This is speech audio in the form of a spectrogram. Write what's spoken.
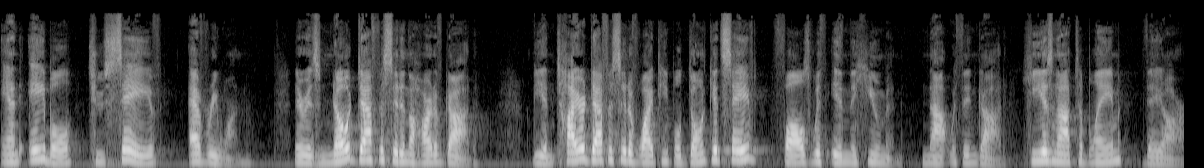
and able to save everyone. There is no deficit in the heart of God. The entire deficit of why people don't get saved falls within the human, not within God. He is not to blame, they are.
